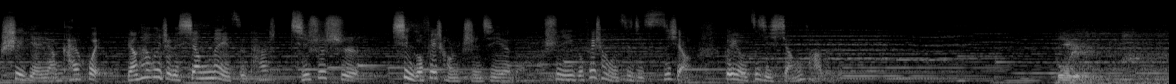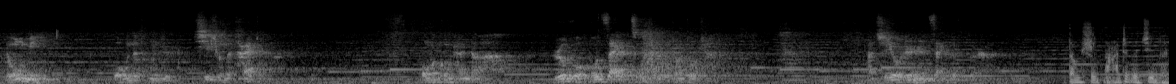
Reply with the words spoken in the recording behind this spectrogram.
饰演杨开慧。杨开慧这个湘妹子，她其实是性格非常直接的，是一个非常有自己思想、更有自己想法的人。工人、农民，我们的同志牺牲的太多了。我们共产党如果不再组织武装斗争，那只有任人宰割责任。当时拿这个剧本。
